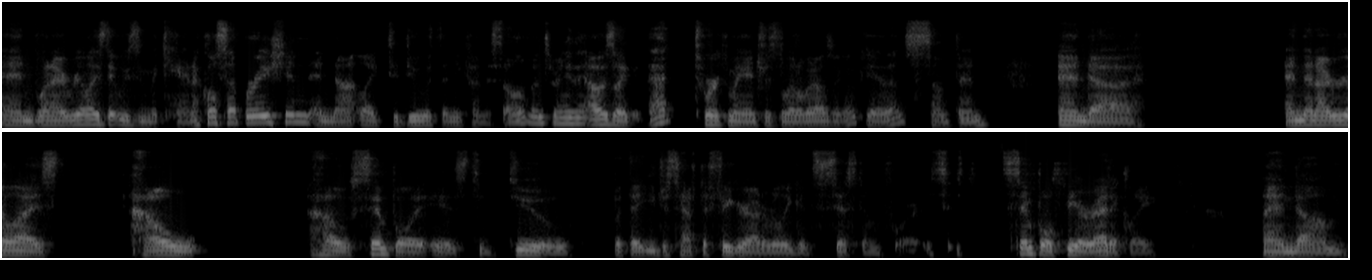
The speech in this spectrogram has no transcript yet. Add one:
and when I realized it was a mechanical separation and not like to do with any kind of solvents or anything, I was like, that twerked my interest a little bit. I was like, okay, that's something. And uh, and then I realized how how simple it is to do but that you just have to figure out a really good system for it. It's, it's simple theoretically. And um,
